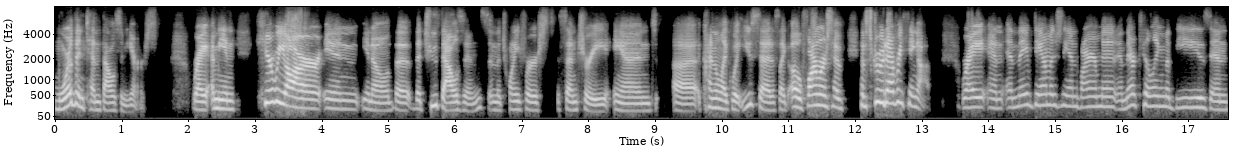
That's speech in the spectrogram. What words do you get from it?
more than 10,000 years right i mean here we are in you know the the 2000s in the 21st century and uh, kind of like what you said it's like oh farmers have have screwed everything up right? And and they've damaged the environment and they're killing the bees and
